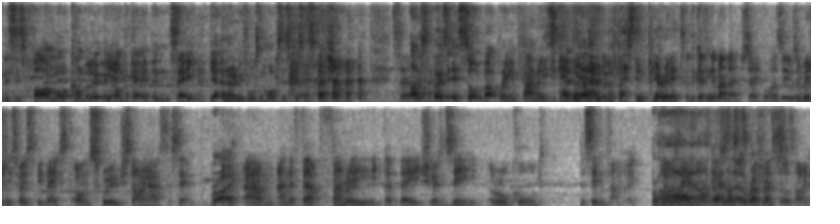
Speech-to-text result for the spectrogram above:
This is far more convoluted and Yeah. complicated than, say, yeah, an Only Fools and Horses Christmas special. So, I uh, suppose it is sort of about bringing family together Yeah. over the festive period. But the good thing about that episode was it was originally supposed to be based on Scrooge starring as the Sim, Right. um, and the fa- family that they she goes and see are all called the Sim family. So it was Right, named after- okay, that's- nice that's little reference. Nice little tie.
